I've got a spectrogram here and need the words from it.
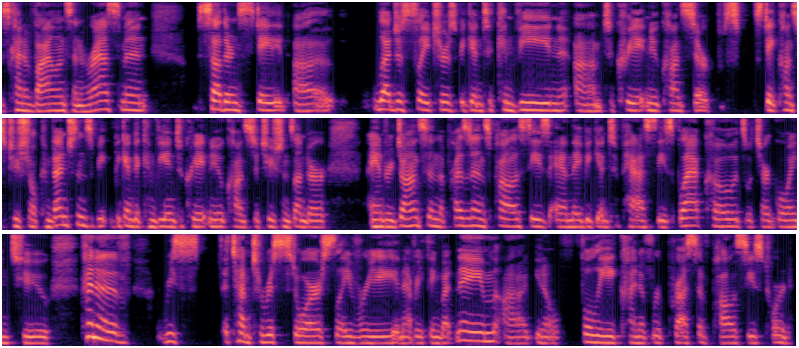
this kind of violence and harassment. Southern state uh, legislatures begin to convene um, to create new state constitutional conventions, be- begin to convene to create new constitutions under Andrew Johnson, the president's policies, and they begin to pass these black codes, which are going to kind of attempt to restore slavery and everything but name, uh, you know, fully kind of repressive policies toward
